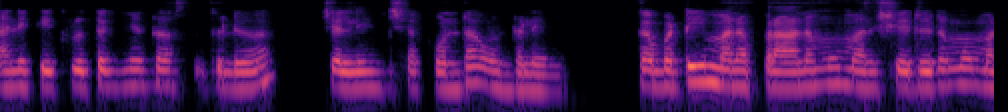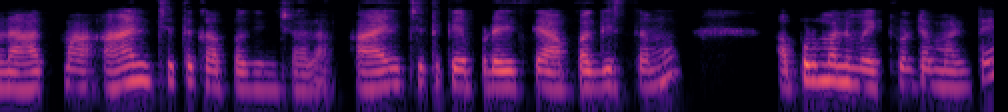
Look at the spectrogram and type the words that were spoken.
ఆయనకి కృతజ్ఞతాస్థుతులు చెల్లించకుండా ఉండలేము. కాబట్టి మన ప్రాణము మన శరీరము మన ఆత్మ ఆయన చితకు అప్పగించాలా? ఆయన చితకు ఎప్పుడైతే అప్పగిస్తామో అప్పుడు మనం ఎట్లుంటామంటే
